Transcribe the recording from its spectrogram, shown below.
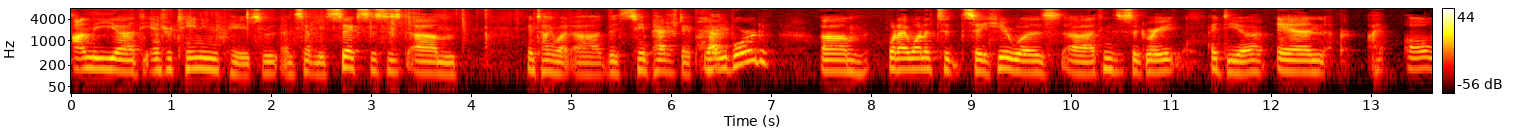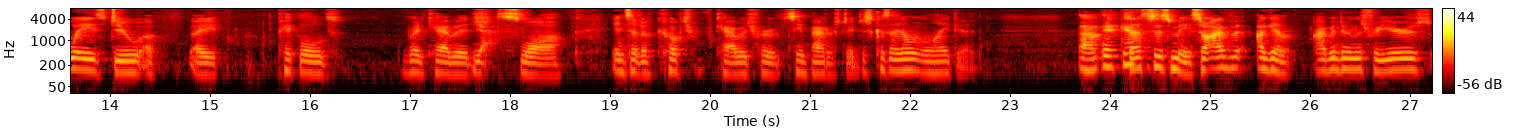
on the uh, the entertaining page so on seventy six, this is um, and talking about uh, the St. Patrick's Day party Yeah. board. Um, what I wanted to say here was uh, I think this is a great idea, and always do a, a pickled red cabbage slaw instead of cooked cabbage for St. Patrick's Day, just because I don't like it. um, it gets That's just me. So I've again I've been doing this for years,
